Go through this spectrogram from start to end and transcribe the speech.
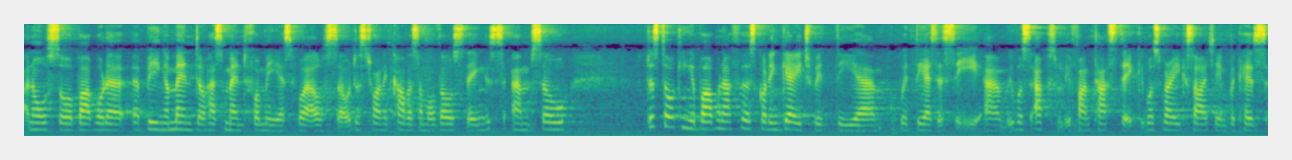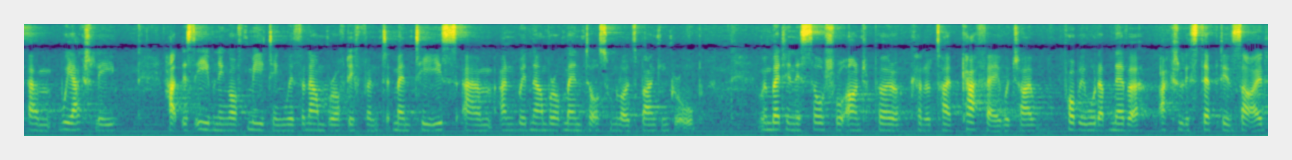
and also about what a, a being a mentor has meant for me as well. So just trying to cover some of those things. Um, so just talking about when I first got engaged with the um, with the SSE, um, it was absolutely fantastic. It was very exciting because um, we actually had this evening of meeting with a number of different mentees um, and with a number of mentors from Lloyds Banking Group. We met in this social entrepreneur kind of type cafe, which I probably would have never actually stepped inside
